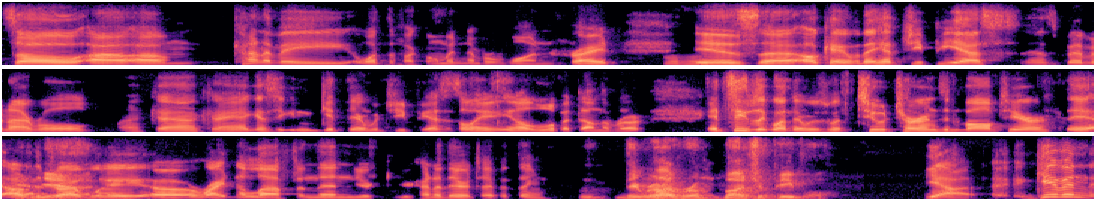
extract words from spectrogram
So uh, um, kind of a what the fuck moment number one, right? Mm-hmm. Is uh, okay. Well, they have GPS. That's a bit of an eye roll Okay, okay. I guess you can get there with GPS. It's only you know a little bit down the road. It seems like what there was what two turns involved here. They out of the yeah. driveway, uh, a right and a left, and then you're you're kind of there type of thing. They run but, over a bunch of people. Yeah, uh, given uh,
